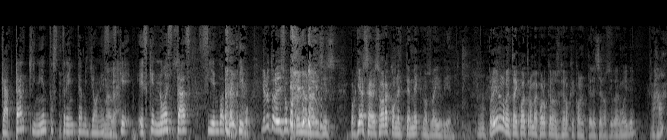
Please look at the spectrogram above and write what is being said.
Captar 530 millones Nada. es que, es que no estás siendo atractivo. Yo el otro día hice un pequeño análisis, porque ya sabes, ahora con el TEMEC nos va a ir bien. Pero yo en el 94 me acuerdo que nos dijeron que con el TLC nos iba a ir muy bien. Ajá.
